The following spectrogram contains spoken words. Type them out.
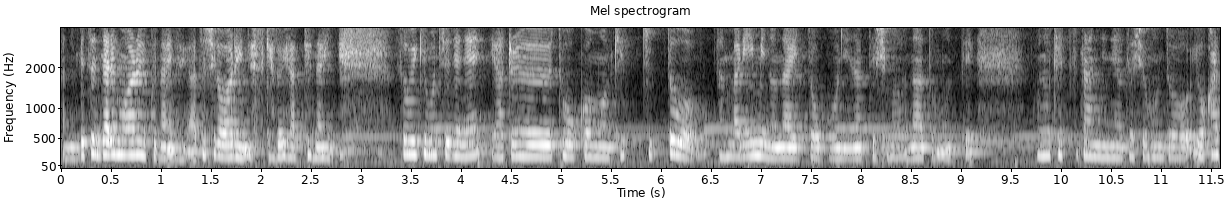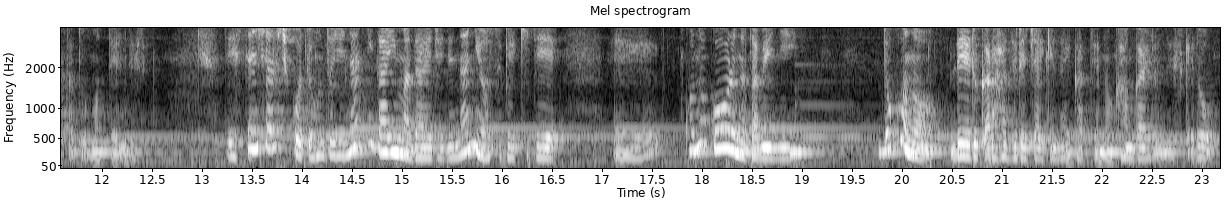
あの別に誰も悪くないんですが私が悪いんですけどやってないそういう気持ちでねやる投稿もきっとあんまり意味のない投稿になってしまうなと思ってこの決断にね私本当良かったと思ってるんです。でエッセンシャル思考って本当に何が今大事で何をすべきでえー、このゴールのためにどこのレールから外れちゃいけないかっていうのを考えるんですけど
